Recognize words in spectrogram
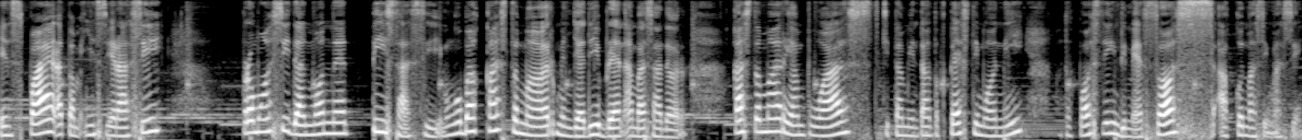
Inspire atau menginspirasi promosi dan monetisasi, mengubah customer menjadi brand ambassador. Customer yang puas kita minta untuk testimoni untuk posting di medsos akun masing-masing.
